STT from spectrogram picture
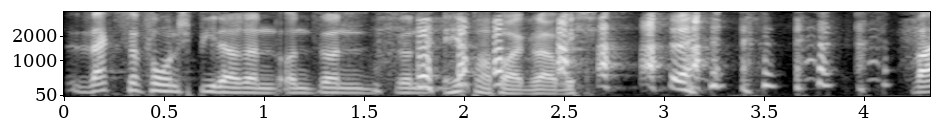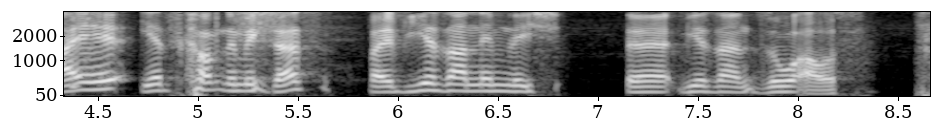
Saxophonspielerin und so ein, so ein Hip-Hopper, glaube ich. Weil, jetzt kommt nämlich das, weil wir sahen nämlich, äh, wir sahen so aus.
